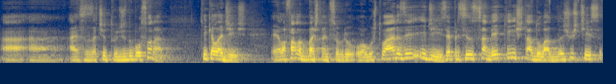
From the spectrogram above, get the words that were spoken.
a, a, a essas atitudes do Bolsonaro. O que, que ela diz? Ela fala bastante sobre o Augusto Aras e, e, diz: é preciso saber quem está do lado da justiça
